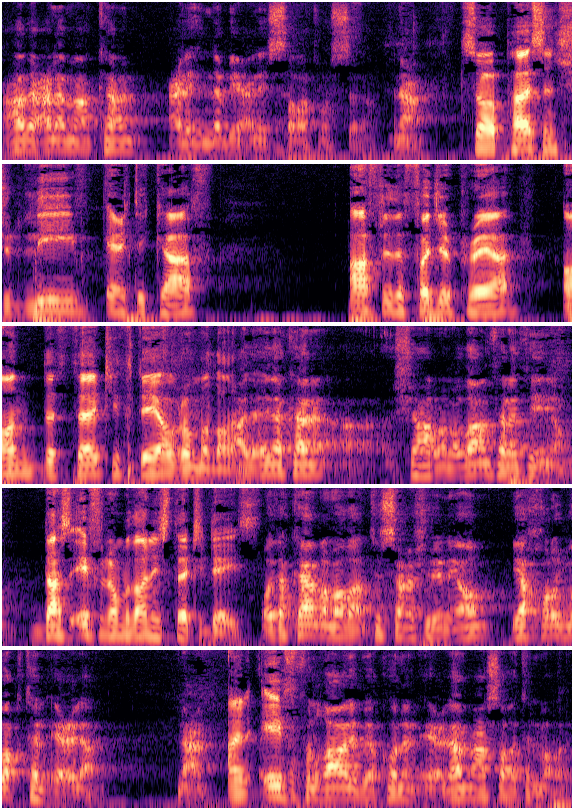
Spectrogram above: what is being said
هذا على ما كان عليه النبي عليه الصلاة والسلام. نعم. So a person should leave i'tikaf after the Fajr prayer on the 30th day of Ramadan. هذا إذا كان شهر رمضان ثلاثين يوم That's if Ramadan is 30 days. وإذا كان رمضان 29 يوم يخرج وقت الإعلان نعم And if وفي الغالب يكون الإعلان مع صلاة المغرب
